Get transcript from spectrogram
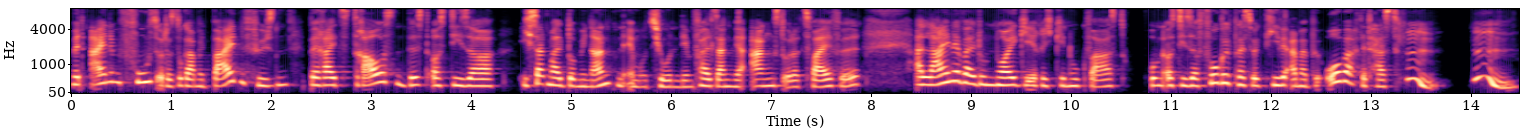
mit einem Fuß oder sogar mit beiden Füßen bereits draußen bist aus dieser, ich sag mal, dominanten Emotion. In dem Fall sagen wir Angst oder Zweifel. Alleine, weil du neugierig genug warst und aus dieser Vogelperspektive einmal beobachtet hast, hm, hm,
